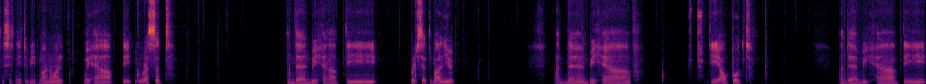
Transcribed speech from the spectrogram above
This is need to be manual. We have the reset, and then we have the preset value, and then we have the output, and then we have the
